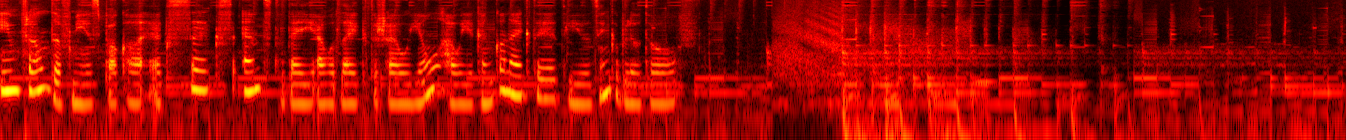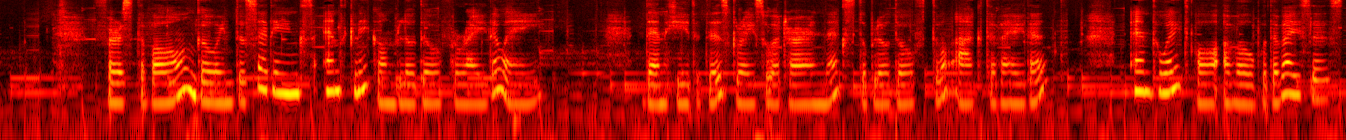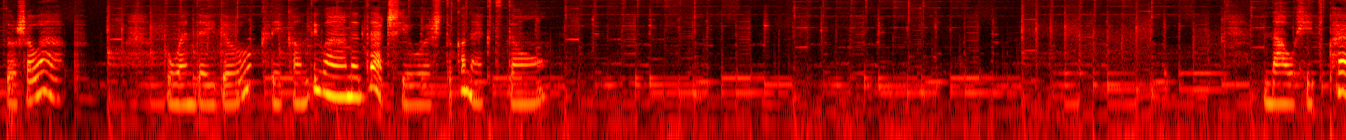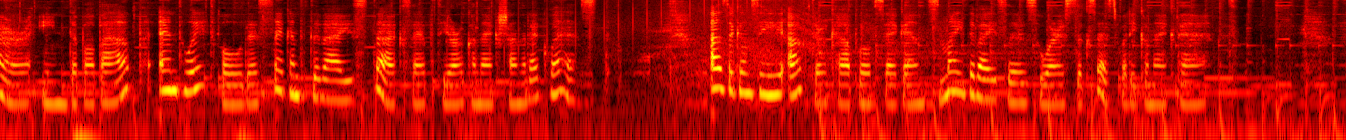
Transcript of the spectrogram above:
In front of me is Poco X6 and today I would like to show you how you can connect it using Bluetooth. First of all, go into settings and click on Bluetooth right away. Then hit this grey switcher next to Bluetooth to activate it and wait for available devices to show up. When they do, click on the one that you wish to connect to. Now hit pair in the pop-up and wait for the second device to accept your connection request. As you can see, after a couple of seconds, my devices were successfully connected.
